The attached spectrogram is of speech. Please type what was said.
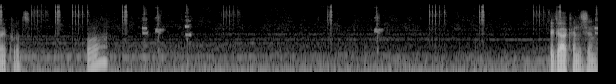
Mal kurz. So. Ja, gar keinen Sinn.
